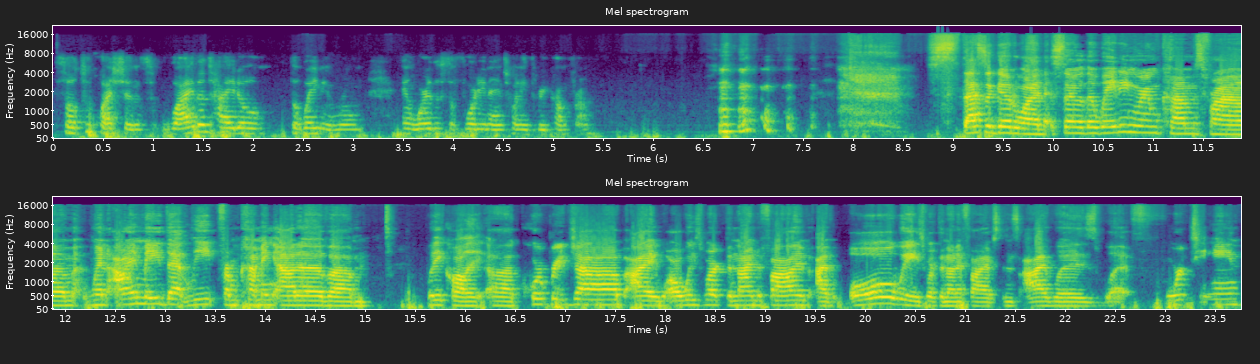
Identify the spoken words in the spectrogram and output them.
so two questions. Why the title the waiting room and where does the 4923 come from? That's a good one. So the waiting room comes from when I made that leap from coming out of um, what do you call it? Uh, corporate job. I always worked the nine to five. I've always worked the nine to five since I was what fourteen.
